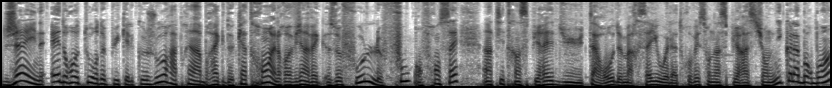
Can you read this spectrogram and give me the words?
Jane est de retour depuis quelques jours. Après un break de 4 ans, elle revient avec The Fool, le fou en français, un titre inspiré du tarot de Marseille où elle a trouvé son inspiration. Nicolas Bourboin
